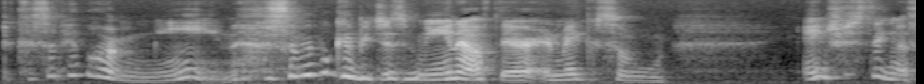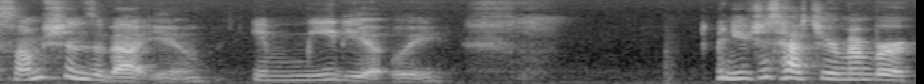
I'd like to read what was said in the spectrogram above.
Because some people are mean. Some people can be just mean out there and make some interesting assumptions about you immediately. And you just have to remember,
